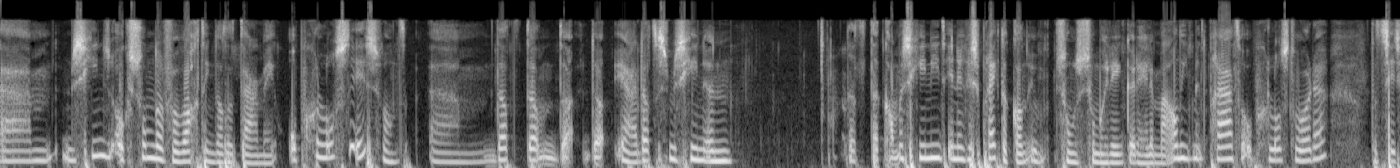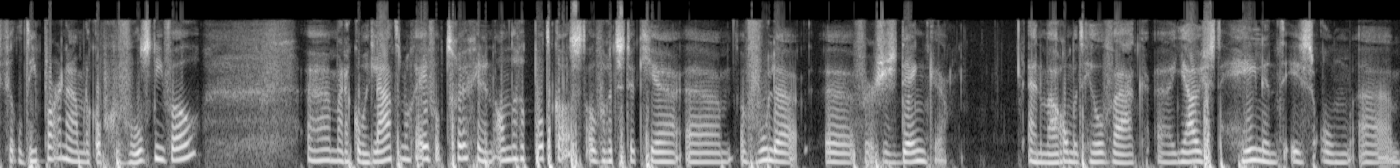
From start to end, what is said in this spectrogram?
Um, misschien ook zonder verwachting dat het daarmee opgelost is. Want um, dat, dan, dat, ja, dat is misschien een. Dat, dat kan misschien niet in een gesprek. Dat kan soms sommige dingen kunnen helemaal niet met praten opgelost worden. Dat zit veel dieper, namelijk op gevoelsniveau. Uh, maar daar kom ik later nog even op terug in een andere podcast over het stukje voelen uh, versus denken. En waarom het heel vaak uh, juist helend is om um,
